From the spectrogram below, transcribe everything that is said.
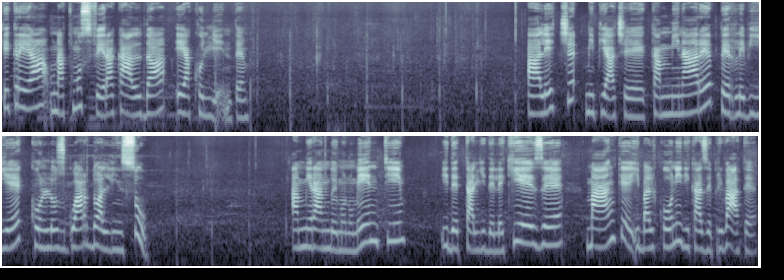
che crea un'atmosfera calda e accogliente. A Lecce mi piace camminare per le vie con lo sguardo all'insù, ammirando i monumenti, i dettagli delle chiese, ma anche i balconi di case private,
